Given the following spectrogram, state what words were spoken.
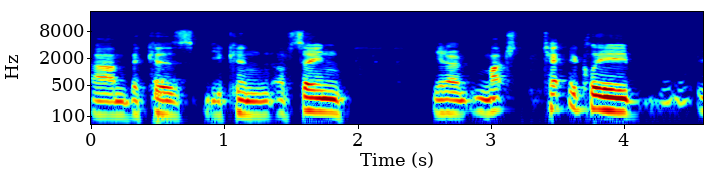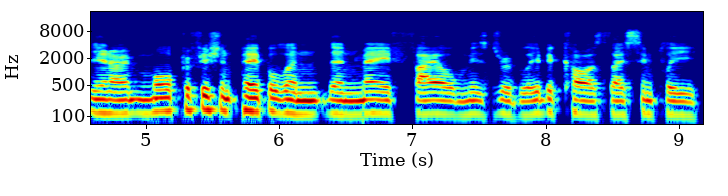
um, because you can. I've seen, you know, much technically, you know, more proficient people than than me fail miserably because they simply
